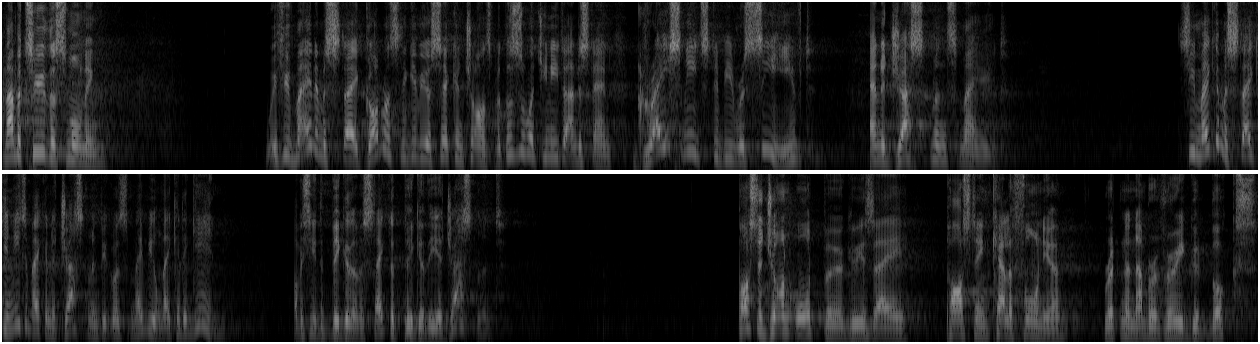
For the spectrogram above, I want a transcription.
Number two this morning, if you've made a mistake, God wants to give you a second chance, but this is what you need to understand grace needs to be received and adjustments made. So you make a mistake, you need to make an adjustment because maybe you'll make it again. Obviously, the bigger the mistake, the bigger the adjustment. Pastor John Ortberg, who is a pastor in California, written a number of very good books.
